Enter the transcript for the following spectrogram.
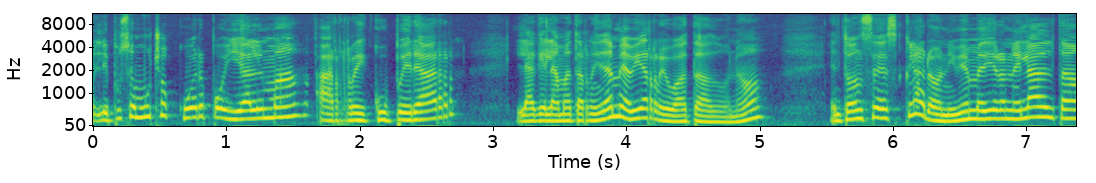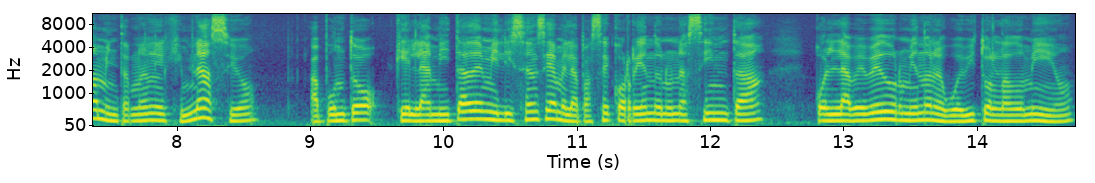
le puse mucho cuerpo y alma a recuperar la que la maternidad me había arrebatado, ¿no? Entonces, claro, ni bien me dieron el alta, me interné en el gimnasio, a punto que la mitad de mi licencia me la pasé corriendo en una cinta con la bebé durmiendo en el huevito al lado mío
